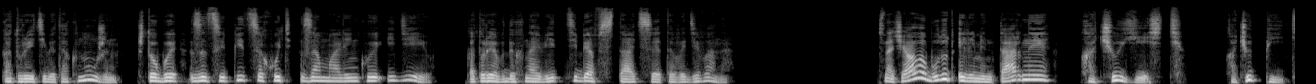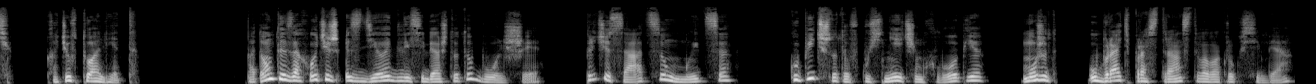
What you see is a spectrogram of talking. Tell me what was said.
который тебе так нужен, чтобы зацепиться хоть за маленькую идею, которая вдохновит тебя встать с этого дивана. Сначала будут элементарные «хочу есть», «хочу пить», «хочу в туалет». Потом ты захочешь сделать для себя что-то большее, причесаться, умыться, купить что-то вкуснее, чем хлопья, может, убрать пространство вокруг себя.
